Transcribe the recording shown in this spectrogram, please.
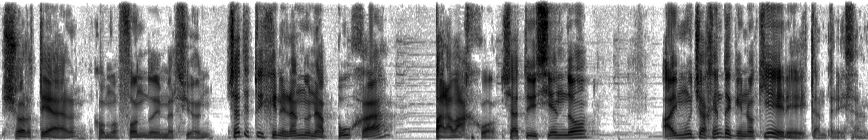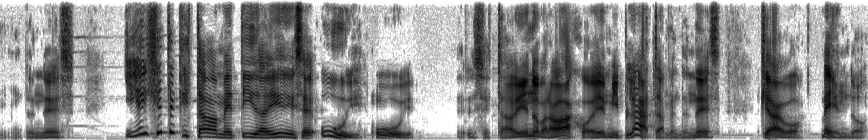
shortear como fondo de inversión, ya te estoy generando una puja para abajo. Ya estoy diciendo, hay mucha gente que no quiere esta empresa, ¿entendés? Y hay gente que estaba metida ahí y dice, uy, uy, se está viendo para abajo, es mi plata, ¿me entendés? ¿Qué hago? Vendo.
